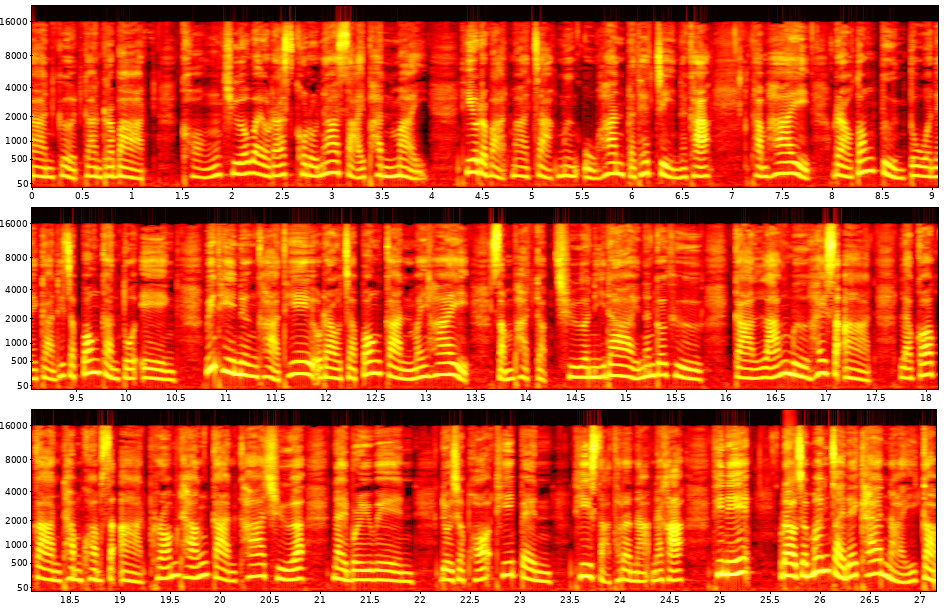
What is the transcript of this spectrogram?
การเกิดการระบาดของเชื้อไวรัสโคโรนาสายพันธุ์ใหม่ ที่ระบาดมาจากเมืองอู่ฮั่นประเทศจีนนะคะทำให้เราต้องตื่นตัวในการที่จะป้องกันตัวเอง วิธีหนึ่งค่ะที่เราจะป้องกันไม่ให้สัมผัสกับเชื้อนี้ได้ นั่นก็คือ การล้างมือให้สะอาด แล้วก็การทำความสะอาด พร้อมทั้งการฆ่าเชื้อในบริเวณ โดยเฉพาะที่เป็นที่สาธารณะนะคะทีนี้เราจะมั่นใจได้แค่ไหนกับ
